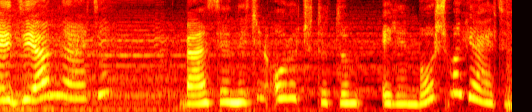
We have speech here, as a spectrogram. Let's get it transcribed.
Hediyem nerede? Ben senin için oruç tuttum. Elin boş mu geldin?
